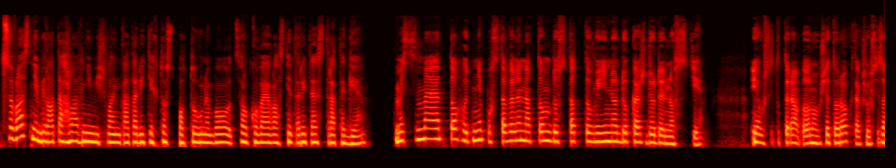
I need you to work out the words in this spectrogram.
co vlastně byla ta hlavní myšlenka tady těchto spotů nebo celkové vlastně tady té strategie? My jsme to hodně postavili na tom dostat to víno do každodennosti já už si to teda, ono už je to rok, takže už si to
